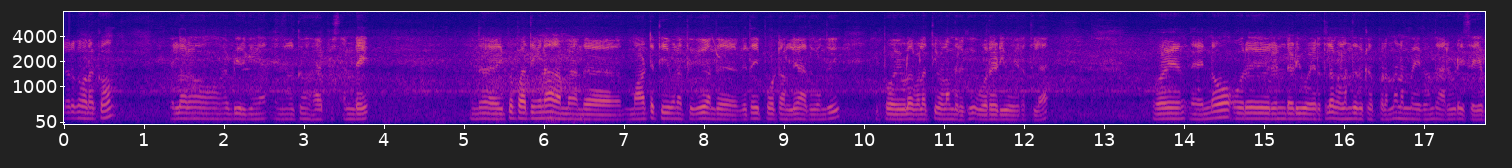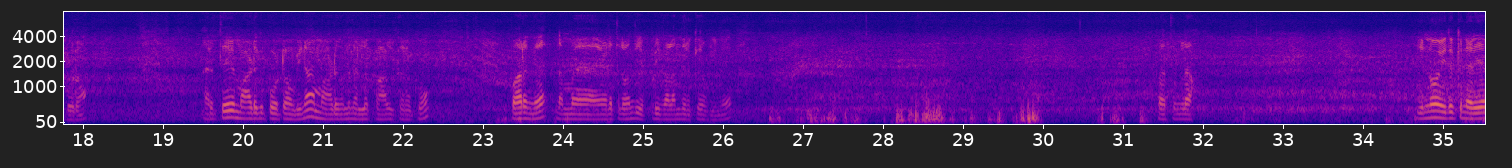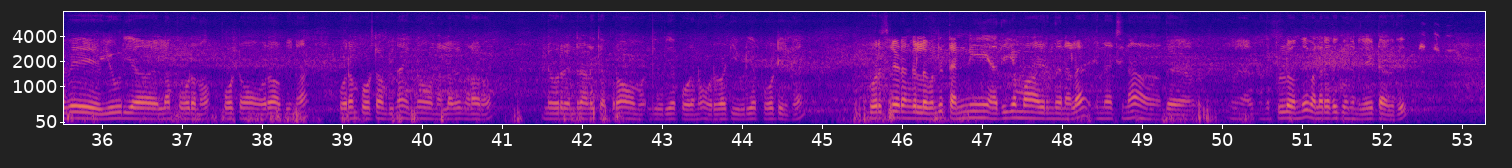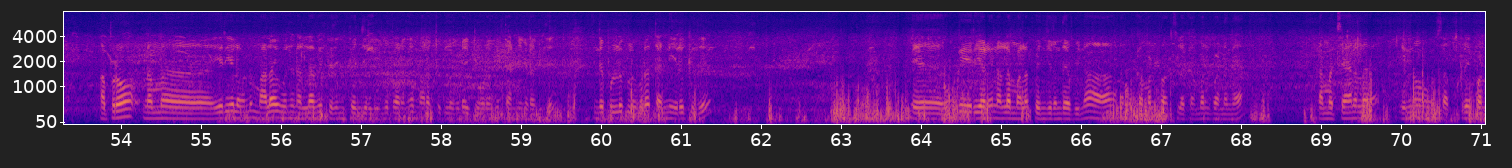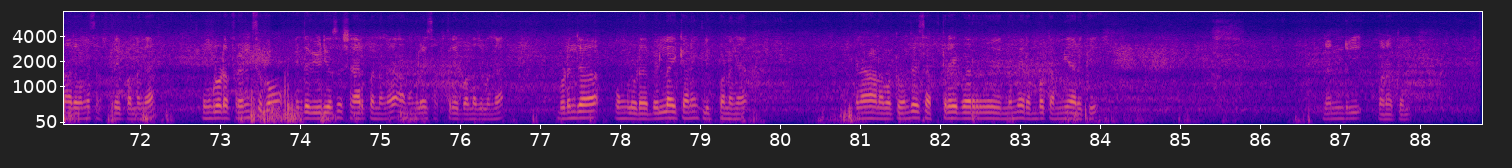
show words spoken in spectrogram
எல்லோருக்கும் வணக்கம். எல்லோரும் எப்படி இருக்கீங்க? எல்லாருக்கும் ஹாப்பி சண்டே இந்த இப்போ பார்த்தீங்கன்னா நம்ம அந்த மாட்டு தீவனத்துக்கு அந்த விதை போட்டோம் இல்லையா? அது வந்து இப்போ இவ்வளோ வளர்த்தி வளர்ந்துருக்கு ஒரு அடி உயரத்தில். இன்னும் ஒரு ரெண்டு அடி உயரத்தில் வளர்ந்ததுக்கப்புறம் தான் நம்ம இதை வந்து அறுவடை செய்ய போகிறோம் அடுத்து மாடுக்கு போட்டோம் அப்படின்னா மாடு வந்து நல்ல பால் கறக்கும். பாருங்கள் நம்ம இடத்துல வந்து எப்படி வளர்ந்துருக்கு அப்படின்னு. பார்த்தீங்களா? இன்னும் இதுக்கு நிறையவே யூரியா எல்லாம் போடணும். போட்டோம் உரம் அப்படின்னா உரம் போட்டோம் அப்படின்னா இன்னும் நல்லாவே வளரும். இன்னும் ஒரு ரெண்டு நாளைக்கு அப்புறம் யூரியா போடணும். ஒரு வாட்டி யூரியா போட்டிருக்கேன். ஒரு சில இடங்களில் வந்து தண்ணி அதிகமாக இருந்ததுனால என்னாச்சுன்னா அந்த அந்த புல் வந்து வளர்கிறதுக்கு கொஞ்சம் லேட் ஆகுது. அப்புறம் நம்ம ஏரியாவில் வந்து மழை கொஞ்சம் நல்லாவே பெஞ்சு பெஞ்சிருக்கு. இங்கே பாருங்கள் மரத்துக்குள்ளே கூட இப்போ வந்து தண்ணி கிடக்குது. இந்த புல்லுக்குள்ளே கூட தண்ணி இருக்குது. உங்கள் ஏரியாலையும் நல்ல மழை பெஞ்சிருந்து அப்படின்னா நம்ம கமெண்ட் பாக்ஸில் கமெண்ட் பண்ணுங்கள் நம்ம சேனலை இன்னும் சப்ஸ்கிரைப் பண்ணாதவங்க சப்ஸ்கிரைப் பண்ணுங்கள் உங்களோட ஃப்ரெண்ட்ஸுக்கும் இந்த வீடியோஸை ஷேர் பண்ணுங்கள் அவங்களே சப்ஸ்கிரைப் பண்ண சொல்லுங்கள் முடிஞ்சால் உங்களோட பெல் ஐக்கானையும் கிளிக் பண்ணுங்கள் ஏன்னா நமக்கு வந்து சப்ஸ்கிரைபர் இன்னுமே ரொம்ப கம்மியாக இருக்குது நன்றி வணக்கம்.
